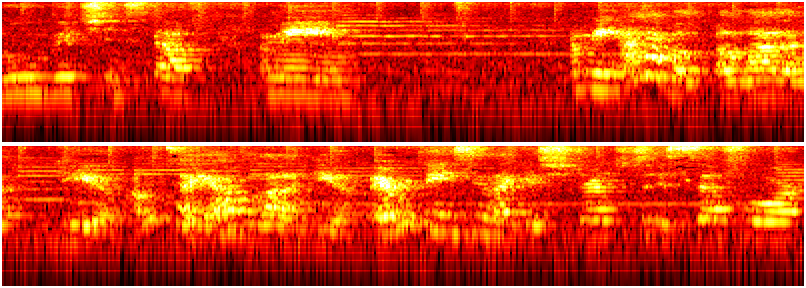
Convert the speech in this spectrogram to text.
boobage and stuff. I mean, I mean, I have a, a lot of give. I'm gonna tell you, I have a lot of give. Everything seems like it's stretched except for,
